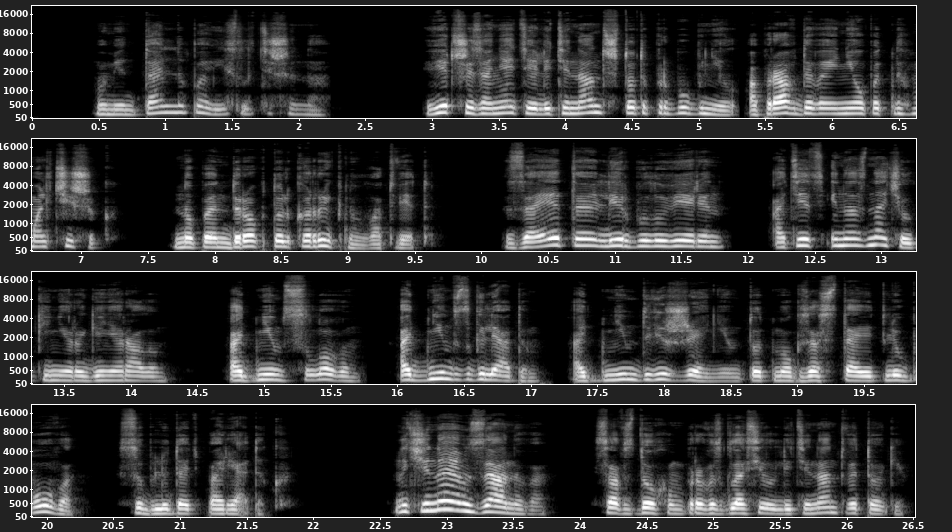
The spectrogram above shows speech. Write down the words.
Моментально повисла тишина. Ведший занятие, лейтенант что-то пробубнил, оправдывая неопытных мальчишек. Но Пендрок только рыкнул в ответ. За это, Лир был уверен, отец и назначил Кинира генералом. Одним словом, одним взглядом, одним движением тот мог заставить любого соблюдать порядок. «Начинаем заново», — со вздохом провозгласил лейтенант в итоге.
